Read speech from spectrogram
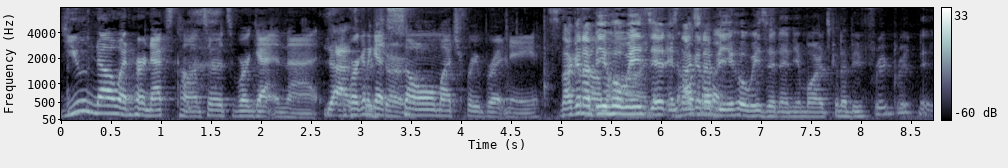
You know, at her next concerts, we're getting that. Yeah, we're gonna get sure. so much free Britney. It's not gonna be Come who is it. It's And not also, gonna be like- who is it anymore. It's gonna be Free Britney.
